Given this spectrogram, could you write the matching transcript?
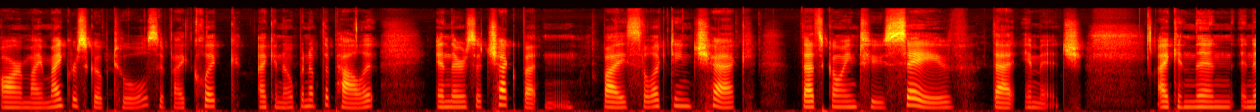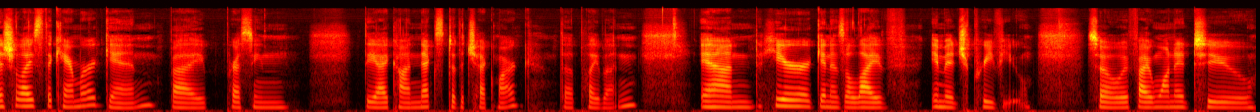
are my microscope tools. If I click, I can open up the palette, and there's a check button. By selecting check, that's going to save that image. I can then initialize the camera again by pressing the icon next to the check mark, the play button. And here again is a live image preview. So if I wanted to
